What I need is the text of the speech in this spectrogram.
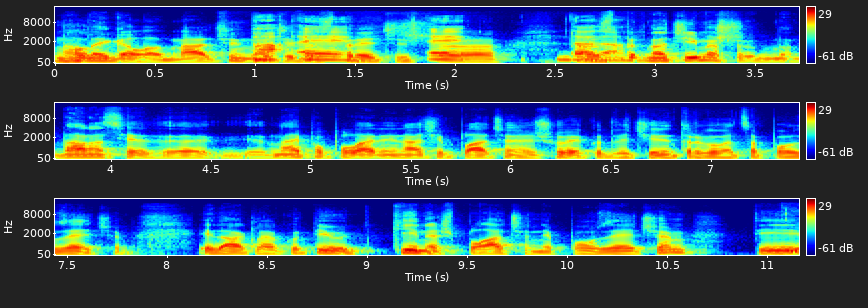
na legalan način, Pa, znači da e, sprečiš... e, e, da, da. Znači imaš, danas je e, najpopularniji način plaćanja još uvijek od većine trgovaca pouzećem. I dakle, ako ti ukineš plaćanje pouzećem, ti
